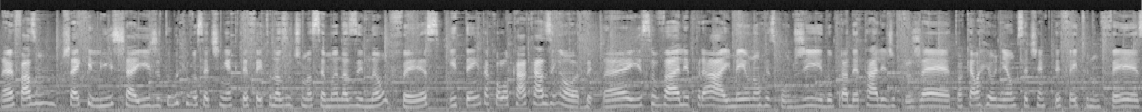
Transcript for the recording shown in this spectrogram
né? Faz um checklist aí de tudo que você tinha que ter feito nas últimas semanas e não fez e tenta colocar a casa em ordem, né? Isso vale para e-mail não respondido, para detalhe de projeto, aquela reunião que você tinha que ter feito e não fez.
